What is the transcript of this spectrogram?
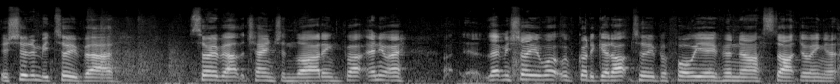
It shouldn't be too bad. Sorry about the change in lighting, but anyway, let me show you what we've got to get up to before we even uh, start doing it.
